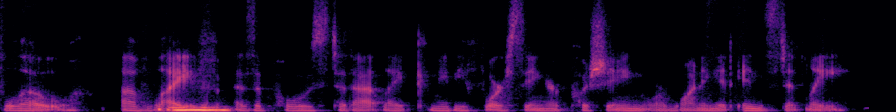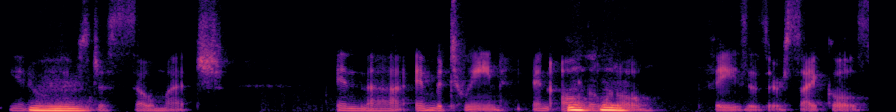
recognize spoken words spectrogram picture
flow of life mm. as opposed to that like maybe forcing or pushing or wanting it instantly you know there's mm. just so much in the in between in all mm-hmm. the little phases or cycles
